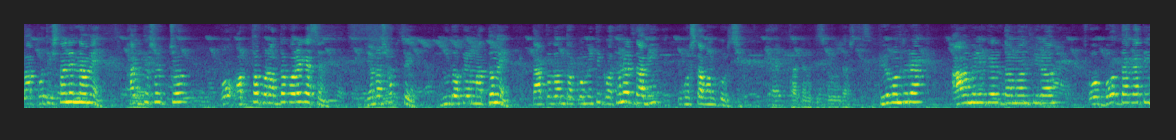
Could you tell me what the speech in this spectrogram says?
বা প্রতিষ্ঠানের নামে খাদ্যশস্য ও অর্থ বরাদ্দ করে গেছেন জনস্বার্থে দুদকের মাধ্যমে তার তদন্ত কমিটি গঠনের দাবি উপস্থাপন করছি। প্রিয় বন্ধুরা আওয়ামী লীগের দমন পীড়ন ও বোধ ডাকাতি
